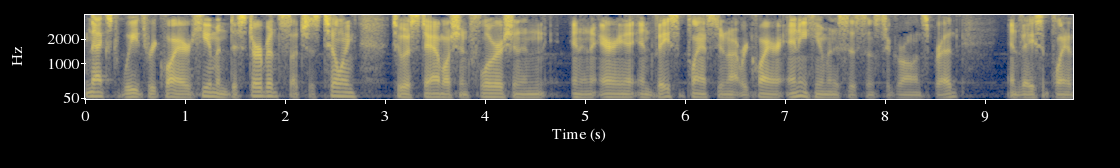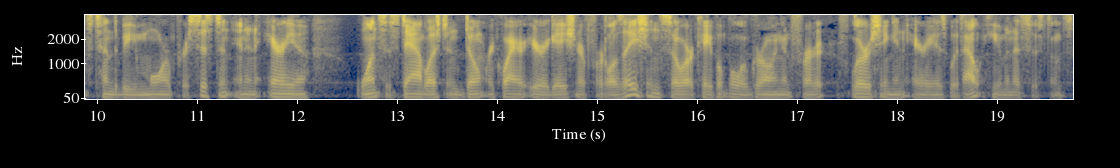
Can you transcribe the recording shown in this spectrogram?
Next, weeds require human disturbance, such as tilling, to establish and flourish in, in an area. Invasive plants do not require any human assistance to grow and spread. Invasive plants tend to be more persistent in an area once established and don't require irrigation or fertilization, so are capable of growing and flourishing in areas without human assistance.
